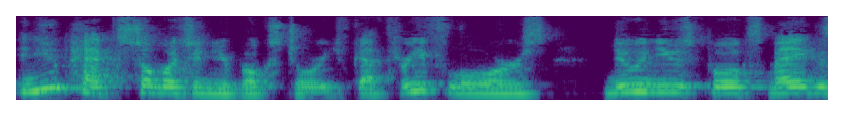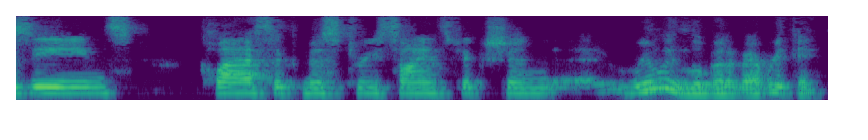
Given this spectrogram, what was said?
And you pack so much in your bookstore. You've got three floors new and used books magazines classic mystery science fiction really a little bit of everything.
